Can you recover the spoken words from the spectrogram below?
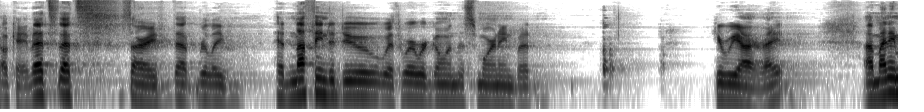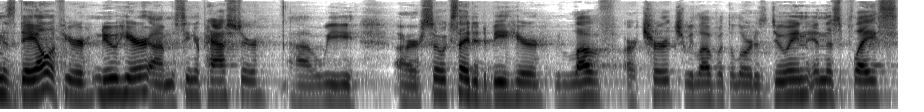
okay, that's, that's, sorry, that really had nothing to do with where we're going this morning, but here we are, right? Uh, my name is Dale. If you're new here, I'm the senior pastor. Uh, we are so excited to be here. We love our church. We love what the Lord is doing in this place.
